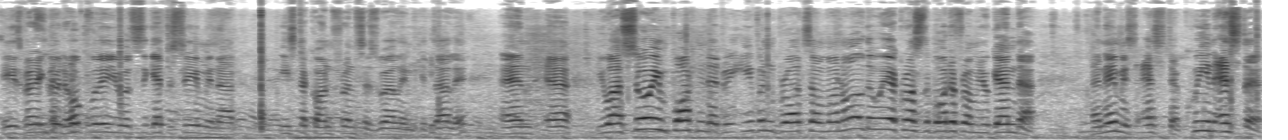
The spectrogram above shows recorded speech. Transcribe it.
he's very good. Hopefully, you will get to see him in a Easter conference as well in Kitale. And uh, you are so important that we even brought someone all the way across the border from Uganda. Her name is Esther, Queen Esther.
